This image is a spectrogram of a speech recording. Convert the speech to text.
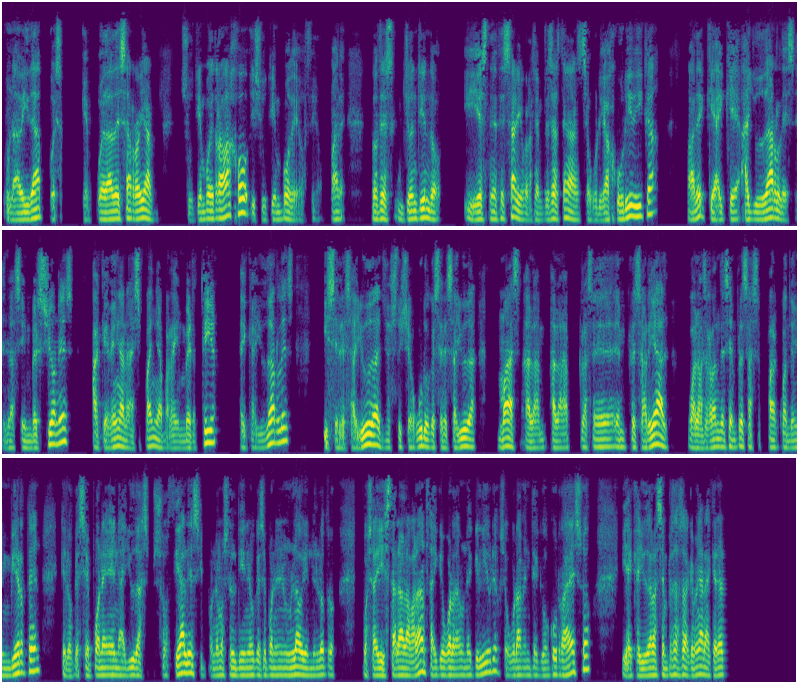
una vida pues que pueda desarrollar su tiempo de trabajo y su tiempo de ocio, ¿vale? Entonces, yo entiendo y es necesario que las empresas tengan seguridad jurídica, ¿vale? Que hay que ayudarles en las inversiones a que vengan a España para invertir, hay que ayudarles y se les ayuda, yo estoy seguro que se les ayuda más a la, a la clase empresarial o a las grandes empresas para cuando invierten, que lo que se pone en ayudas sociales, si ponemos el dinero que se pone en un lado y en el otro, pues ahí estará la balanza, hay que guardar un equilibrio, seguramente que ocurra eso, y hay que ayudar a las empresas a que vengan a querer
